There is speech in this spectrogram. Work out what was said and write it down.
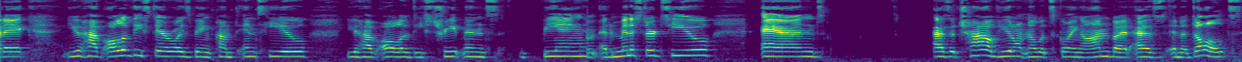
Asthmatic, you have all of these steroids being pumped into you, you have all of these treatments being administered to you, and as a child, you don't know what's going on, but as an adult,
